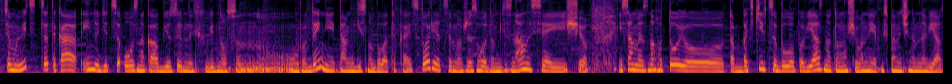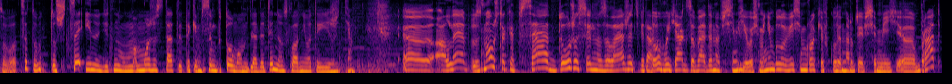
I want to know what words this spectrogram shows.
в цьому віці. Це така іноді це ознака аб'юзивних відносин ну, у родині. І Там дійсно була така історія. Це ми вже згодом дізналися, і що і саме з наготою там батьків це було пов'язано, тому що вони якось певним чином нав'язували це. То тож це іноді ну може стати таким симптомом для дитини, ускладнювати її життя. Е, але знову ж таки все дуже сильно залежить від так. того, як заведено в сім'ї. Ось мені було 8 років, коли народився мій е, брат.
